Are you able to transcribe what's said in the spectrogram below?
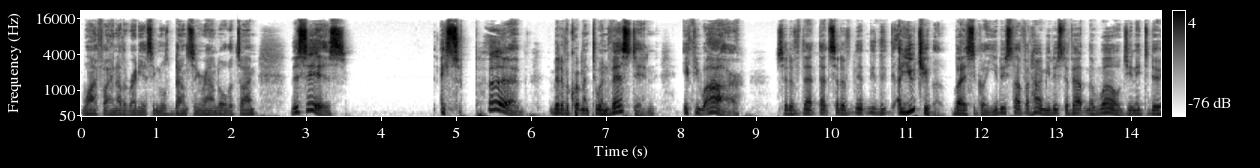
Wi-Fi and other radio signals bouncing around all the time. This is a superb bit of equipment to invest in if you are sort of that that sort of a YouTuber basically. You do stuff at home, you do stuff out in the world. You need to do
